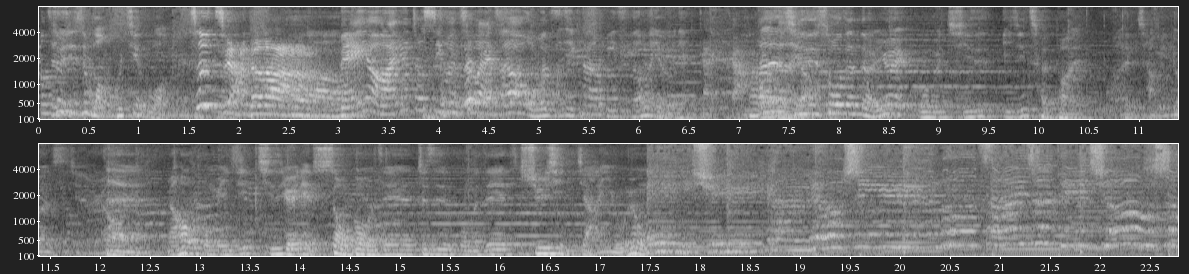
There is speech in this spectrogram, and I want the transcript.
不见网哎，真假的啦？没有啊，因为做新闻出来之后，我们自己看到彼此都会有一点尴尬。但是其实说真的，因为我们其实已经成团很长一段时间了，然后对然后我们已经其实有一点受够这些，就是我们这些虚情假意，因为我们陪你去看流星雨落在这地球上，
